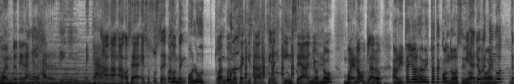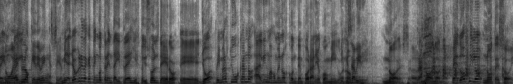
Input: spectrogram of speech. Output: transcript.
Cuando te dan el jardín impecable. a- a- a- o sea, eso sucede cuando te- Impoluto. cuando no sé, quizás tienes 15 años, ¿no? Bueno, Claro. Ahorita yo los he visto hasta con 12. Mira, ¿no? yo que tengo 30 No es lo que deben hacer. Mira, yo ahorita que tengo 33 y estoy soltero, eh, yo primero estoy buscando a alguien más o menos contemporáneo conmigo, Y ¿no? que sea virgen. No, es- no, no, no. Pedófilo no te soy.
